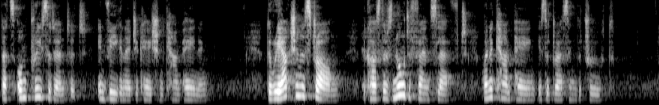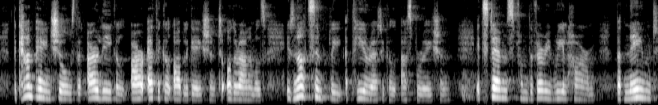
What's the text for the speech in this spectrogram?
that's unprecedented in vegan education campaigning. The reaction is strong because there's no defence left when a campaign is addressing the truth. The campaign shows that our legal, our ethical obligation to other animals is not simply a theoretical aspiration. It stems from the very real harm that named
